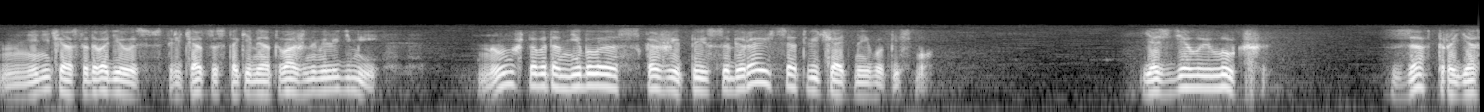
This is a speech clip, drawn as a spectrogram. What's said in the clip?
Мне нечасто доводилось встречаться с такими отважными людьми. Ну, что бы там ни было, скажи, ты собираешься отвечать на его письмо? Я сделаю лучше. Завтра я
